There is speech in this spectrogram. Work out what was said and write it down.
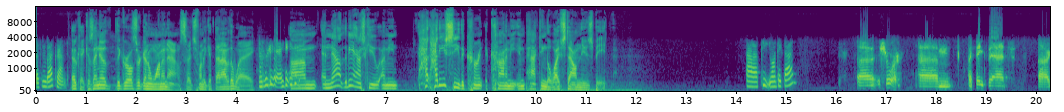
that's my background. Okay, because I know the girls are going to want to know, so I just want to get that out of the way. Okay. um, and now let me ask you. I mean, how, how do you see the current economy impacting the lifestyle news beat? Uh, Pete, you want to take that? Uh, sure. Um, I think that uh,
